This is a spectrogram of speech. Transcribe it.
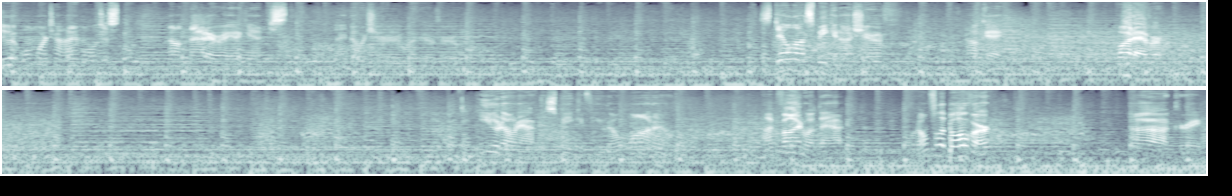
Do it one more time. I'll just not in that area again. Just I know which area I want to go through. Still not speaking, huh, Sheriff? Okay. Whatever. You don't have to speak if you don't want to. I'm fine with that. Oh, don't flip over! Ah, great.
